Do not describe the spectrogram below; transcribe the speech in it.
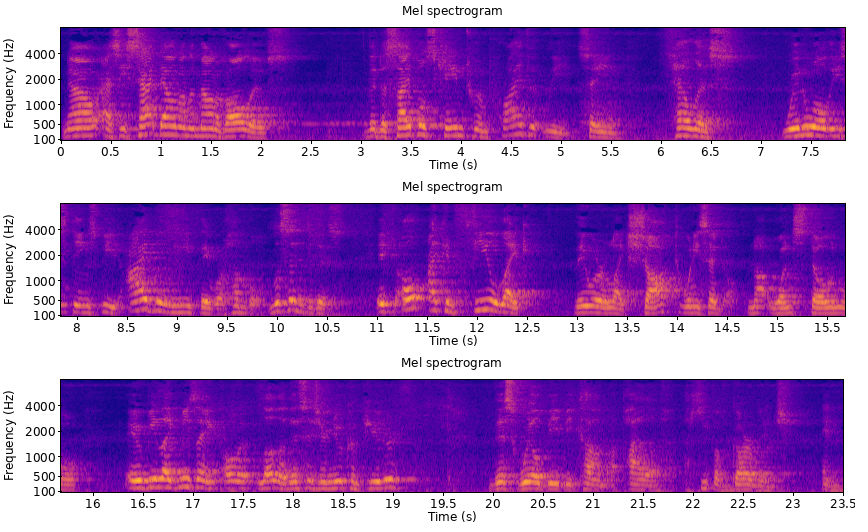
Now, as he sat down on the Mount of Olives, the disciples came to him privately, saying, Tell us, when will these things be? I believe they were humble. Listen to this. It, oh, I can feel like they were like shocked when he said, Not one stone will. It would be like me saying, Oh, Lola, this is your new computer. This will be become a pile of, a heap of garbage, and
